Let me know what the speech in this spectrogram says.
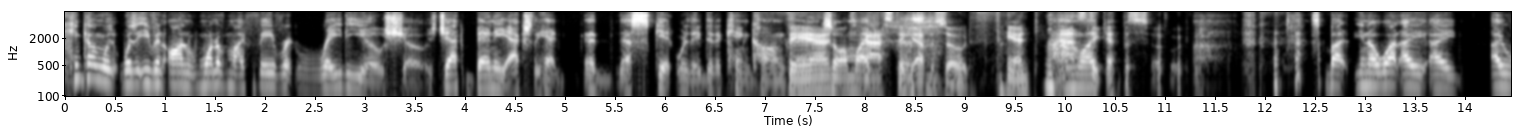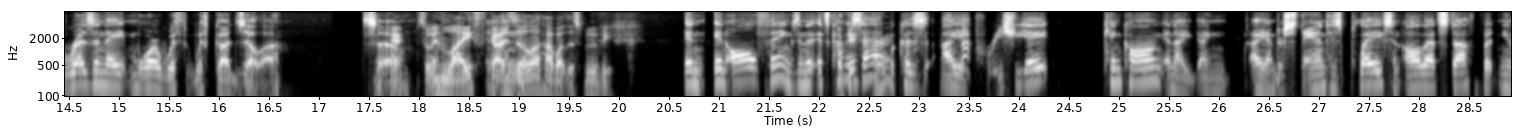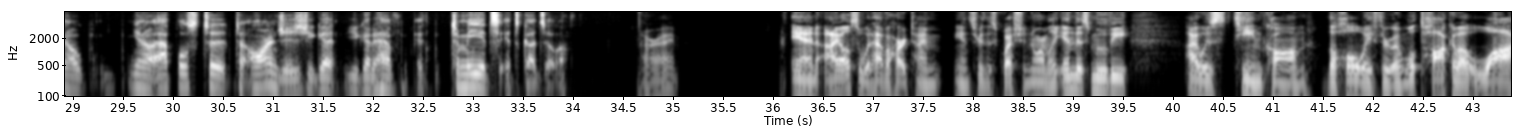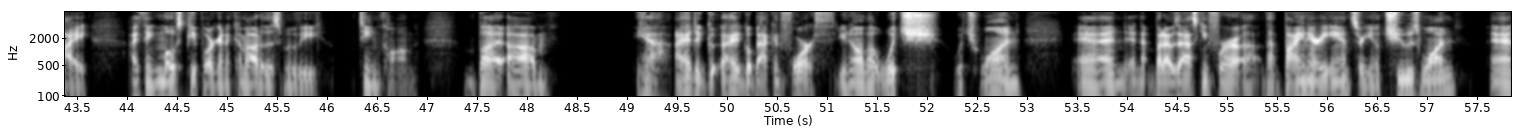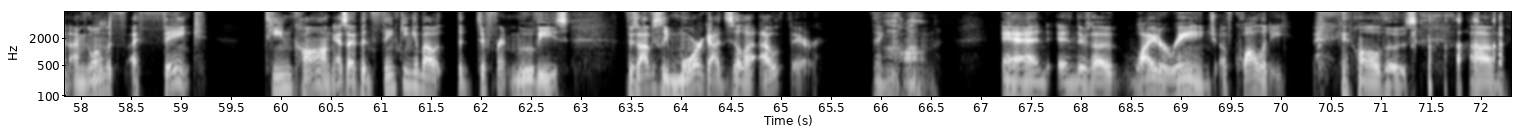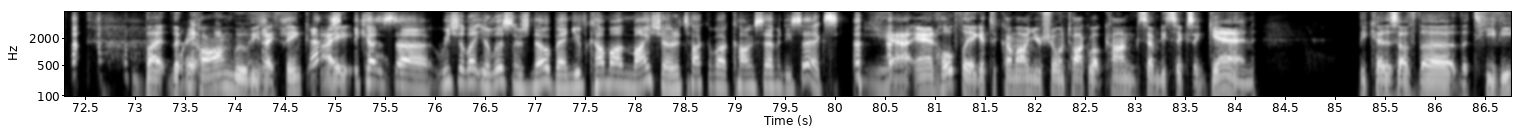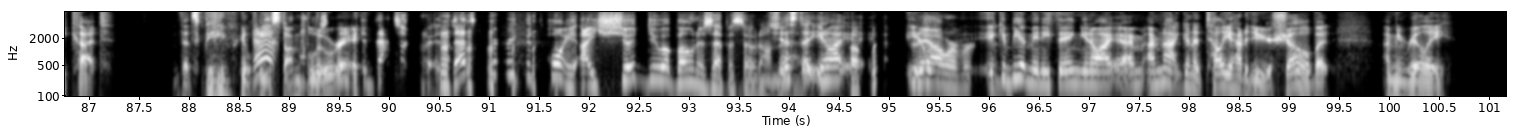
King Kong was, was even on one of my favorite radio shows. Jack Benny actually had a, a skit where they did a King Kong thing. Fantastic So I'm like, fantastic episode. Fantastic like- episode. but you know what? I I I resonate more with with Godzilla. So Okay. So in life, And- Godzilla. How about this movie? in in all things, and it's kind Okay, of sad right. because I appreciate King Kong and I, I I understand his place and all that stuff. But you know, you know, apples to, to oranges, you get you got to have. To me, it's it's Godzilla. All right. And I also would have a hard time answering this question normally. In this movie, I was Team Kong the whole way through, and we'll talk about why I think most people are going to come out of this movie Team Kong. But um, yeah, I had to go, I had to go back and forth, you know, about which which one, and and but I was asking for uh, that binary answer, you know, choose one, and I'm going with I think Team Kong. As I've been thinking about the different movies, there's obviously more Godzilla out there than Mhm. Kong, and and there's a wider range of quality in all of those. Um, but the? Kong movies, I think I because uh, we should let your listeners know, Ben, you've come on my show to talk about Kong 76. yeah, and hopefully I get to come on your show and talk about Kong 76 again because of the the TV cut that's being released on Blu-ray. That's a, that's a very good point. I should do a bonus episode on Just that. uh, you know, I, Uh, you know, it can be a mini thing. You know, I I'm I'm not going to tell you how to do your show, but I mean, really,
